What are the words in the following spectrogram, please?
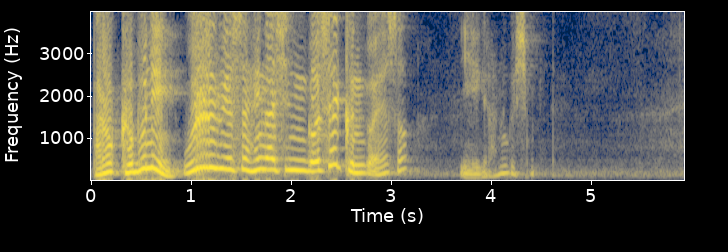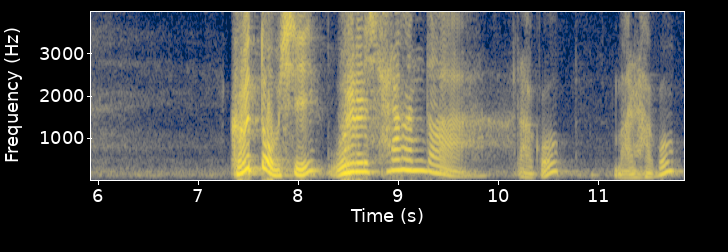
바로 그분이 우리를 위해서 행하신 것에 근거해서 이 얘기를 하는 것입니다. 그것도 없이 우리를 사랑한다라고 말하고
